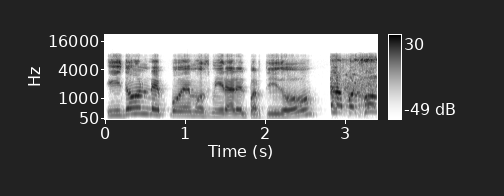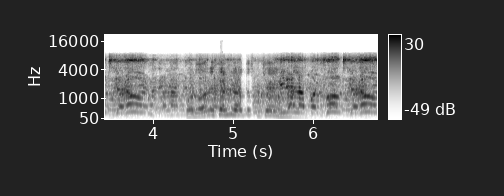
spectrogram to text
¿Y dónde podemos mirar el partido? Mírala por Fox, Llorón. ¿Por dónde el No te escuché. Mírala por Fox, Llorón.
